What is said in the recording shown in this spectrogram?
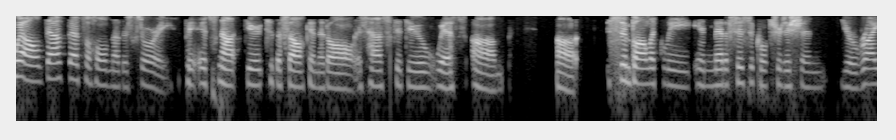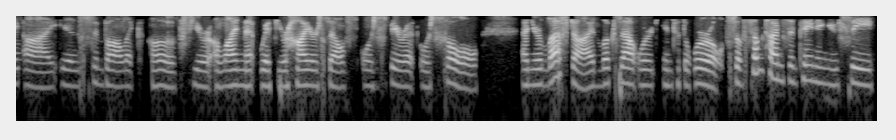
Well, that that's a whole nother story. It's not due to the falcon at all. It has to do with um, uh, symbolically in metaphysical tradition. Your right eye is symbolic of your alignment with your higher self or spirit or soul. And your left eye looks outward into the world. So sometimes in painting you see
